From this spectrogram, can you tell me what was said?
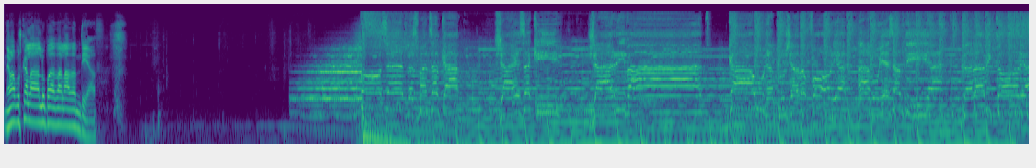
anem a buscar la lupa de l'Adam Díaz. Posa't les mans al cap, ja és aquí, ja ha arribat. Cau una pluja d'eufòria, avui és el dia de la victòria.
